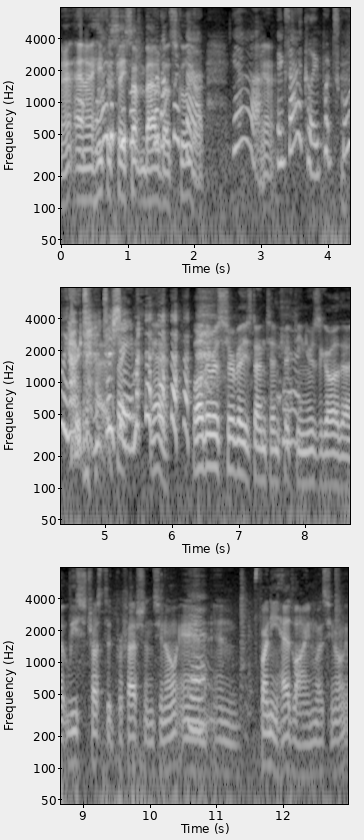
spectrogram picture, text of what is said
And, and I hate to say something bad about schoolyard. Yeah, Yeah. exactly. Put schoolyard to, Yeah, to it's like- shame. yeah. Well, there was surveys done 10, Yeah. 15 years ago, the least trusted professions, you know, and, Yeah. and funny headline was, you know,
